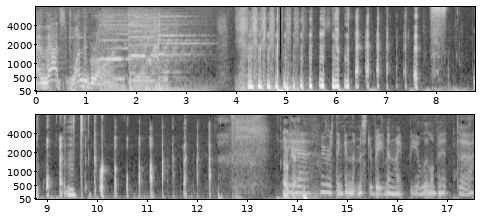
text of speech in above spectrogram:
And that's one to grow on. That's one to grow on. okay. Yeah, we were thinking that Mr. Bateman might be a little bit uh,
